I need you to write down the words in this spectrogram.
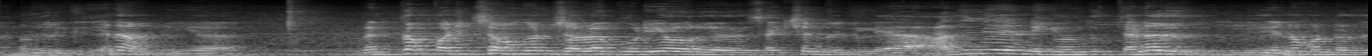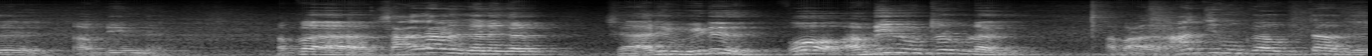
வந்திருக்கு. ஏன்னா நீங்க மெத்த படிச்சவங்கன்னு சொல்லக்கூடிய ஒரு செக்ஷன் இருக்கு இல்லையா? அதுவே இன்னைக்கு வந்து திணறுது. இது என்ன பண்றது? அப்படின்னு. அப்போ சாதாரண ஜனங்கள் சரி விடு ஓ அப்படின்னு விட்டுறக்கூடாது. அப்போ அது அதிமுகவுக்கு தான் அது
